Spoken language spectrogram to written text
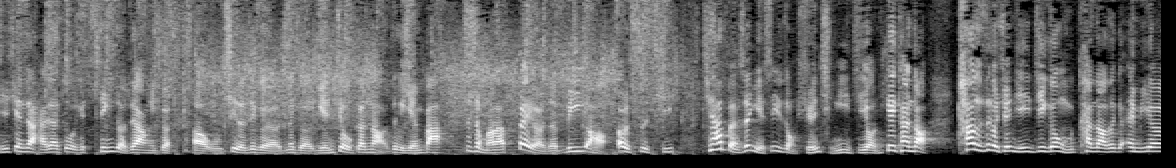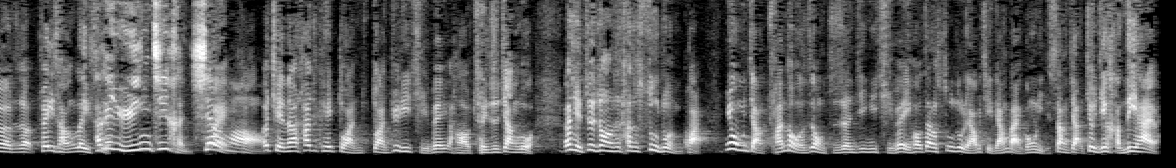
其实现在还在做一个新的这样一个呃武器的这个那个研究跟啊这个研发是什么呢？贝尔的 V 啊二四七，其实它本身也是一种悬起翼机哦，你可以看到。它的这个旋起翼机跟我们看到这个 M 一二二是非常类似，它跟鱼鹰机很像啊，而且呢，它就可以短短距离起飞，好垂直降落，而且最重要的是它的速度很快，因为我们讲传统的这种直升机，你起飞以后，这个速度了不起两百公里上下就已经很厉害了，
